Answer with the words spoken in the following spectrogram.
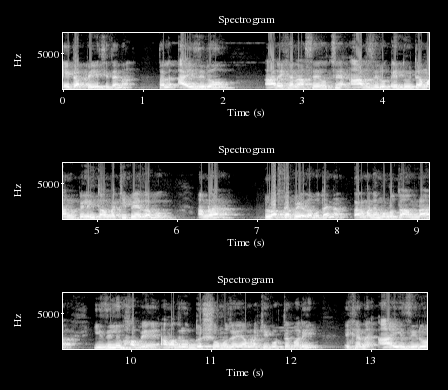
এটা পেয়েছি, তাই না? তাহলে আই জিরো আর এখানে আছে হচ্ছে আর জিরো এই দুইটা মান পেলেই তো আমরা কি পেয়ে যাব? আমরা লসটা পেয়ে যাব, তাই না? তার মানে মূলত আমরা ইজিলি ভাবে আমাদের উদ্দেশ্য অনুযায়ী আমরা কি করতে পারি? এখানে I zero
